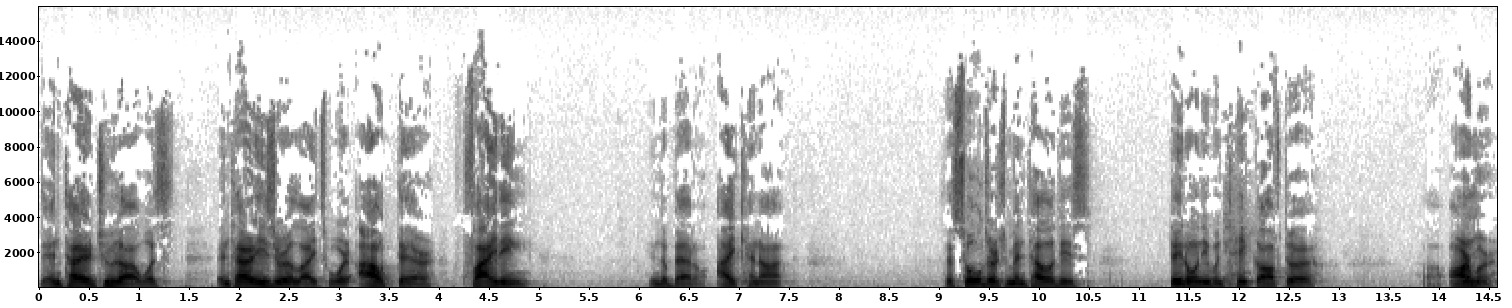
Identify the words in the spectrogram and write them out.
the entire Judah was entire Israelites were out there fighting in the battle. I cannot. The soldiers' mentality is they don't even take off the uh, armor.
